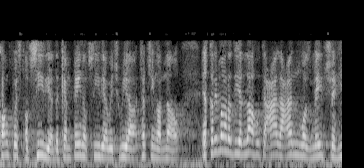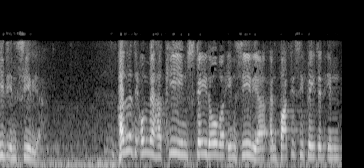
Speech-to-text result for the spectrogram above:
conquest of Syria, the campaign of Syria which we are touching on now. Iqrima radiallahu ta'ala was made shaheed in Syria. Hazrat Umm Hakim stayed over in Syria and participated in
